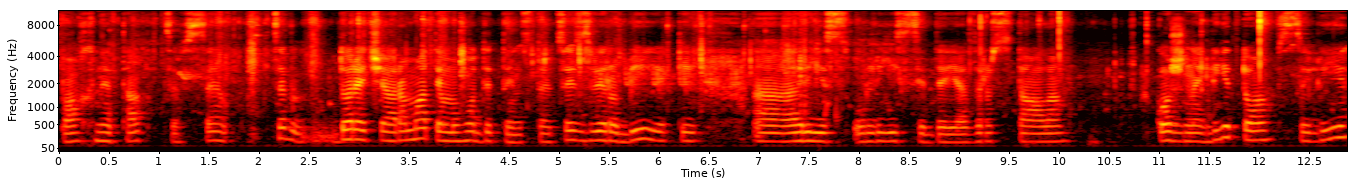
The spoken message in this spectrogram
пахне так. Це все. Це, до речі, аромати мого дитинства. Цей звіробій, який е, ріс у лісі, де я зростала. Кожне літо в селі,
